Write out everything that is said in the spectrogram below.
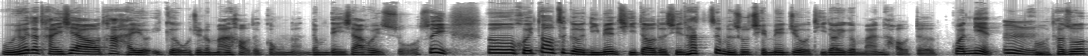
我们会再谈一下哦，它还有一个我觉得蛮好的功能，那么等一下会说。所以，嗯、呃，回到这个里面提到的，其实他这本书前面就有提到一个蛮好的观念，嗯，哦，他说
